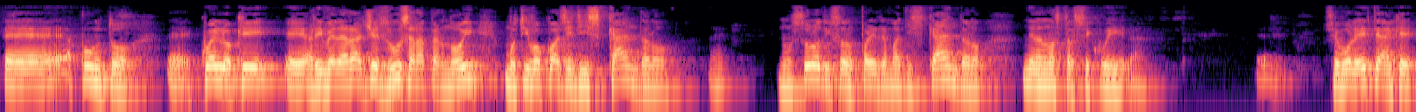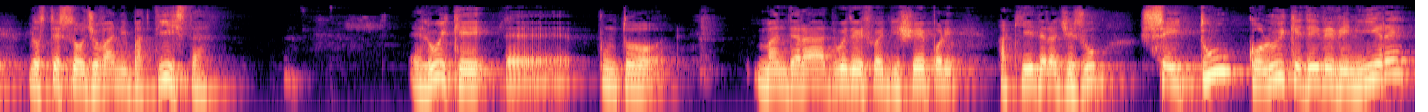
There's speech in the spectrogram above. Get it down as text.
eh, appunto eh, quello che eh, rivelerà Gesù sarà per noi motivo quasi di scandalo, eh, non solo di sorpresa, ma di scandalo nella nostra sequela. Eh, se volete anche lo stesso Giovanni Battista, è lui che eh, appunto manderà due dei suoi discepoli a chiedere a Gesù, sei tu colui che deve venire?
